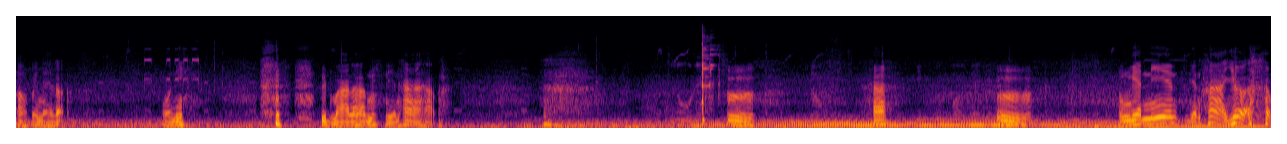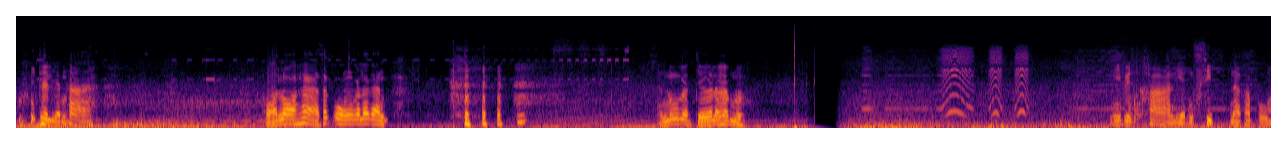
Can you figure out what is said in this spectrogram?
อาไปไหนแล้วโอ้นี่ ขึ้นมาแล้วครับนี่เหรียญห้าครับดูเนี่ยอืมดูฮะกินปุ๊บบอกเลยอืมโรงเรียนนี้เหรียญห้าเยอะครับไม่ได้เหรียญห้าขอรอห้าสักองค์ก็แล้วกัน อันนู้นก็เจอแล้วครับหนูนี่เป็นค่าเหรียญสิบนะครับผม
